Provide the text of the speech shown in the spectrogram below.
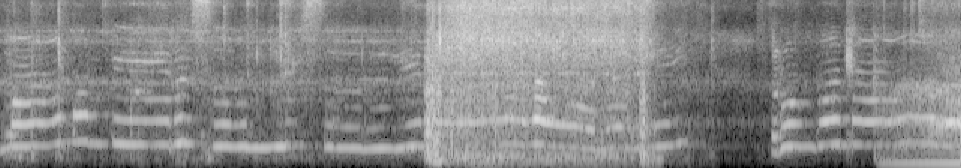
மாமன் பேரு சொல்லி சொல்லி ரொம்ப நாள்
